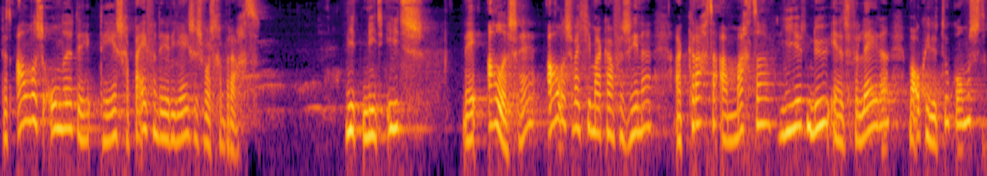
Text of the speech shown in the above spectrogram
Dat alles onder de, de heerschappij van de Heer Jezus wordt gebracht. Niet, niet iets Nee, alles, hè? alles wat je maar kan verzinnen aan krachten, aan machten, hier, nu, in het verleden, maar ook in de toekomst.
